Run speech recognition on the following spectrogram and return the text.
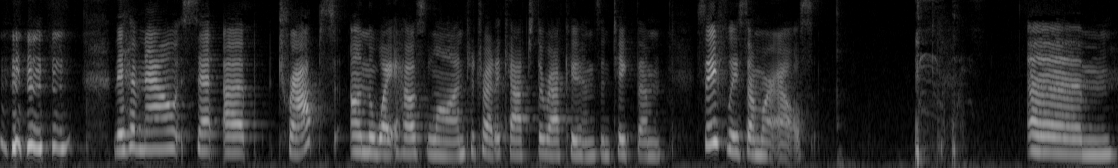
they have now set up traps on the White House lawn to try to catch the raccoons and take them safely somewhere else. um,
